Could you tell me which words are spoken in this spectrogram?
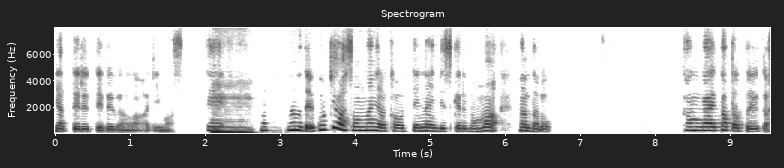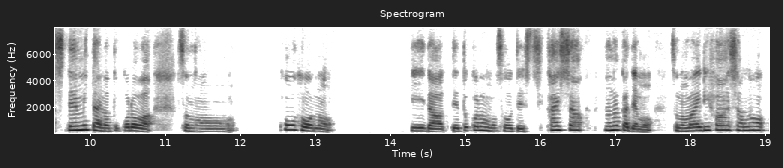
やってるっていう部分はあります。で、うんまなので動きはそんなには変わっていないんですけれども、まあ、なんだろう。考え方というか視点みたいなところは、その、広報のリーダーっていうところもそうですし、会社の中でも、そのマイリファー社の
